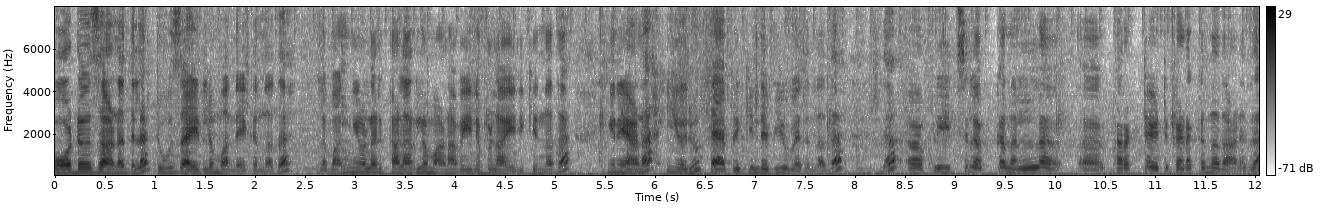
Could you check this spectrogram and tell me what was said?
ബോർഡേഴ്സ് ആണ് ഇതിൽ ടു സൈഡിലും വന്നേക്കുന്നത്. നല്ല ഭംഗിയുള്ളൊരു കളറിലുമാണ് അവൈലബിൾ ആയിരിക്കുന്നത്. ഇങ്ങനെയാണ് ഈ ഒരു ഫാബ്രിക്കിന്റെ വ്യൂ വരുന്നത്. ഇത് ഫ്ലീറ്റ്സിലൊക്കെ നല്ല കറക്റ്റായിട്ട് കിടക്കുന്നതാണിത്.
